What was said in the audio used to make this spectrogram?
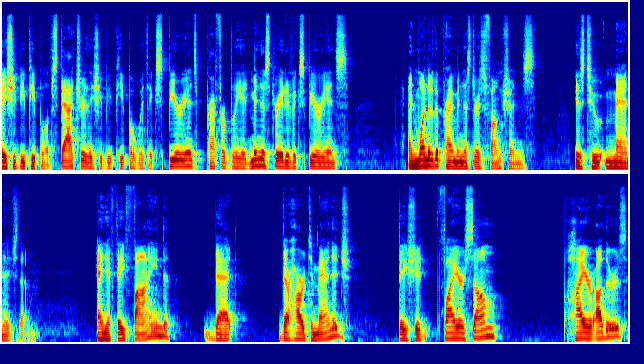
They should be people of stature, they should be people with experience, preferably administrative experience. And one of the prime minister's functions is to manage them. And if they find that they're hard to manage, they should fire some, hire others,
